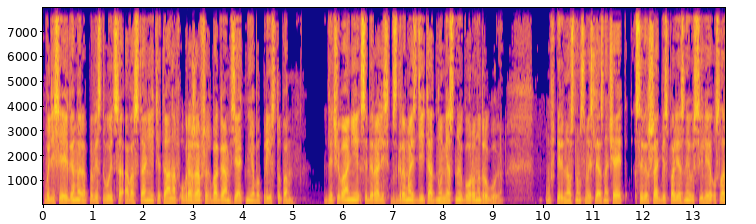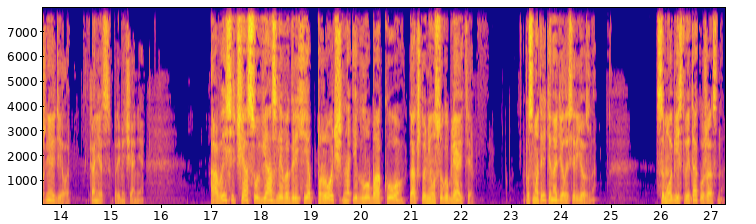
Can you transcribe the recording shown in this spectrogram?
В «Одиссее» Гомера повествуется о восстании титанов, угрожавших богам взять небо приступом, для чего они собирались взгромоздить одну местную гору на другую. В переносном смысле означает совершать бесполезные усилия, усложняя дело. Конец примечания. А вы сейчас увязли во грехе прочно и глубоко, так что не усугубляйте. Посмотрите на дело серьезно. Самоубийство и так ужасно,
